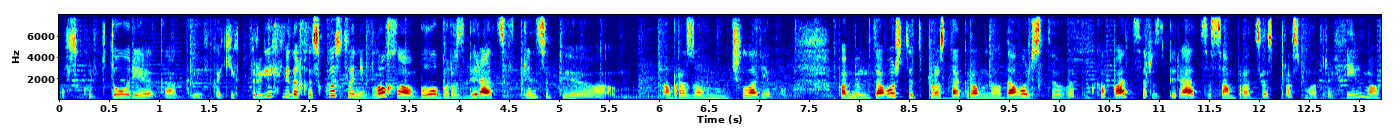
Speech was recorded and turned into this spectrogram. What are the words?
в скульптуре, как и в каких-то других видах искусства, неплохо было бы разбираться, в принципе, образованному человеку. Помимо того, что это просто огромное удовольствие в этом копаться, разбираться, сам процесс просмотра фильмов,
